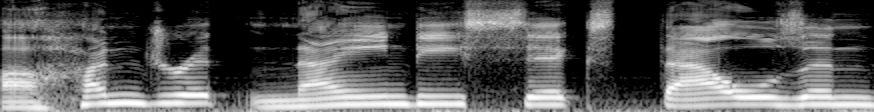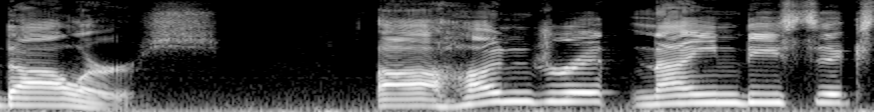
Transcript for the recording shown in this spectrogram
$196 thousand dollars. A hundred ninety six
